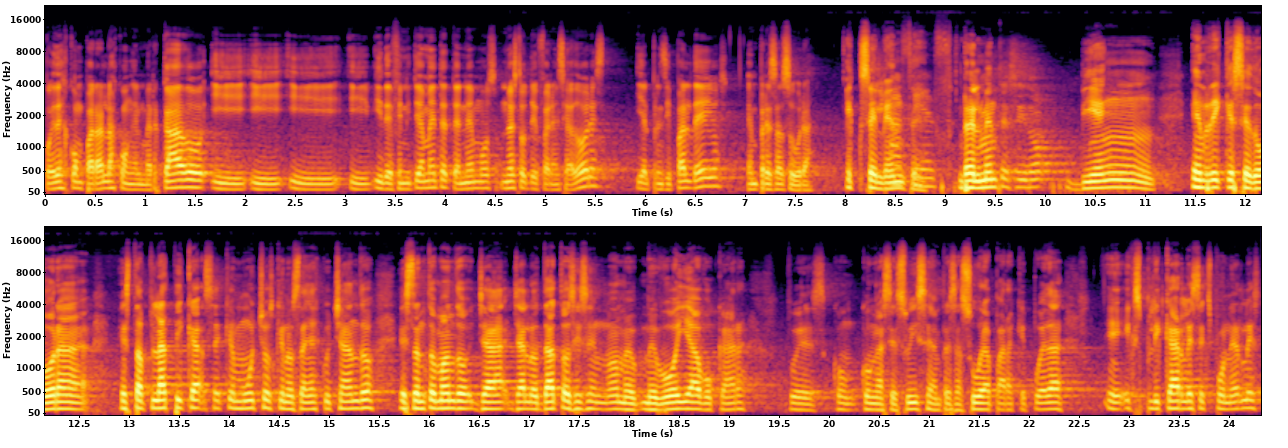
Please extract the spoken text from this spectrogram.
puedes compararlas con el mercado y, y- y- y- y definitivamente tenemos nuestros diferenciadores y el principal de ellos, Empresa Sura. Así Excelente. es. Realmente ha sido bien enriquecedora esta plática. Sé que muchos que nos están escuchando están tomando ya, ya los datos y dicen, no, me, me voy a abocar pues, con, con Ace Suiza, Empresa Sura, para que pueda eh, explicarles, exponerles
